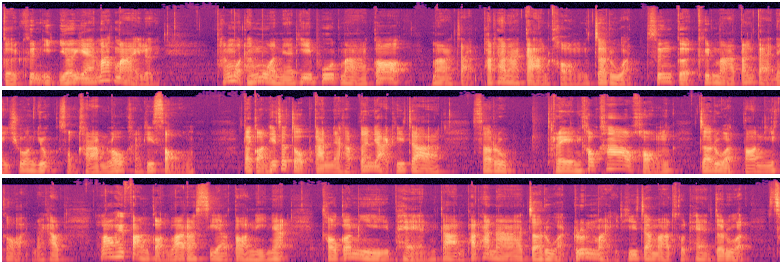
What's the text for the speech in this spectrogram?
เกิดขึ้นอีกเยอะแยะมากมายเลย ทั้งหมดทั้งมวลเนี่ยที่พูดมาก็มาจากพัฒนาการของจรวด ซึ่งเกิดขึ้นมาตั้งแต่ในช่วงยุคสงครามโลกครั้งที่ 2 แต่ก่อนที่จะจบกันเนะครับเต้นอยากที่จะสรุปเทรนคร่าวๆของจรวดตอนนี้ก่อนนะครับ เล่าให้ฟังก่อนว่ารัสเซียตอนนี้เนี่ยเขาก็มีแผนการพัฒนาจรวดรุ่นใหม่ที่จะมาทดแทนจรวดโซ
